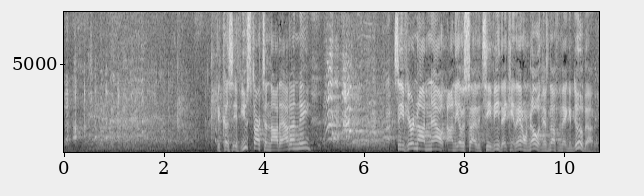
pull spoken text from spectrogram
Because if you start to nod out on me, see, if you're nodding out on the other side of the TV, they, can't, they don't know it and there's nothing they can do about it.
